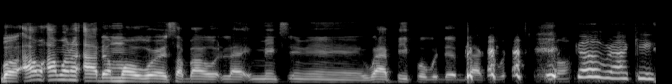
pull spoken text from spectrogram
But I, I want to add on more words about like mixing uh, white people with the black race. you know? Go, Rocky.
